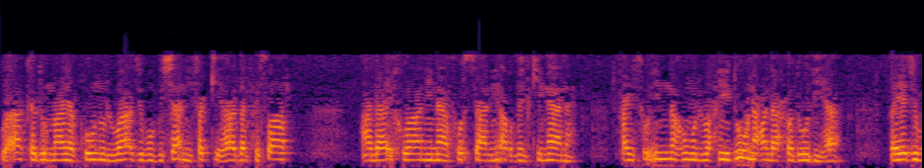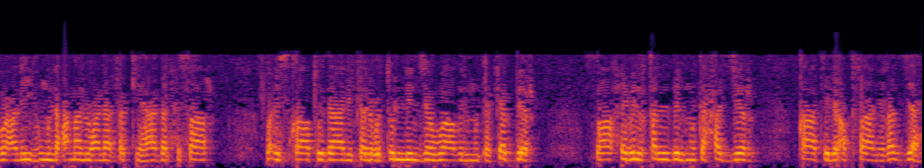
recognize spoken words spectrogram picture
وآكد ما يكون الواجب بشأن فك هذا الحصار على إخواننا فرسان أرض الكنانة حيث إنهم الوحيدون على حدودها فيجب عليهم العمل على فك هذا الحصار وإسقاط ذلك العتل الجواظ المتكبر صاحب القلب المتحجر قاتل أطفال غزة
